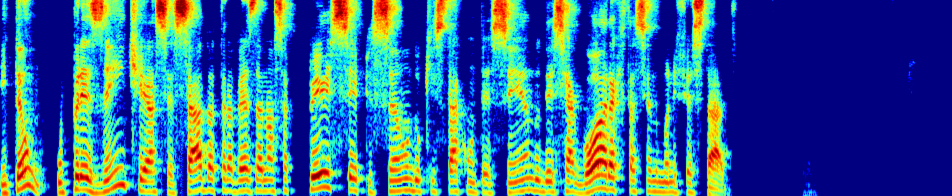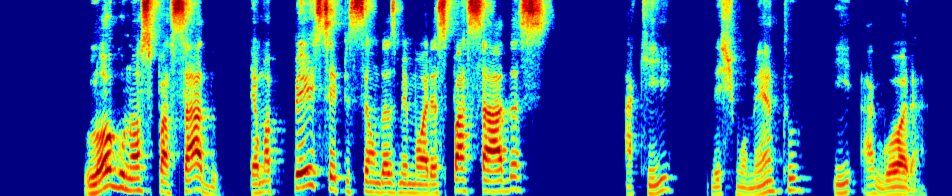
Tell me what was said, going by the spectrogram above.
Então, o presente é acessado através da nossa percepção do que está acontecendo, desse agora que está sendo manifestado. Logo, o nosso passado é uma percepção das memórias passadas, aqui, neste momento e agora,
